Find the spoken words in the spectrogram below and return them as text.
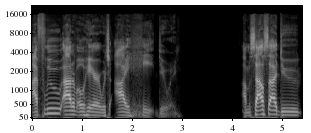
I flew out of O'Hare, which I hate doing. I'm a Southside dude,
